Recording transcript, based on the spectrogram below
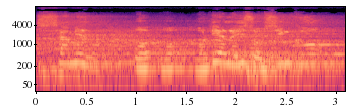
下面我我我练了一首新歌。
